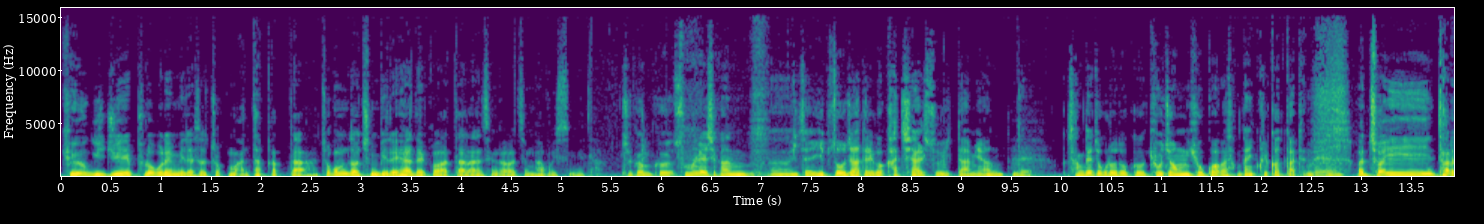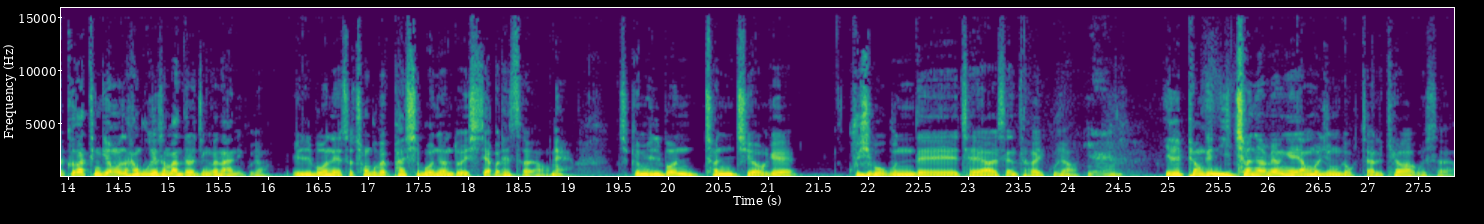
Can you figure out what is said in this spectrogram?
교육 위주의 프로그램이라서 조금 안타깝다. 조금 더 준비를 해야 될 것 같다라는 생각을 좀 하고 있습니다. 지금 그 24시간 어, 이제 입소자들과 같이 할 수 있다면 네. 상대적으로도 그 교정 효과가 상당히 클 것 같은데. 그러니까 저희 다르크 같은 경우는 한국에서 만들어진 건 아니고요. 일본에서 1985년도에 시작을 했어요. 네. 지금 일본 전 지역에 95군데 재활 센터가 있고요. 예. 일평균 2천여 명의 약물 중독자를 케어하고 있어요.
